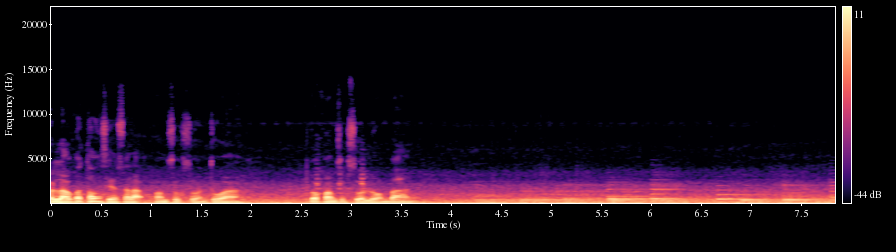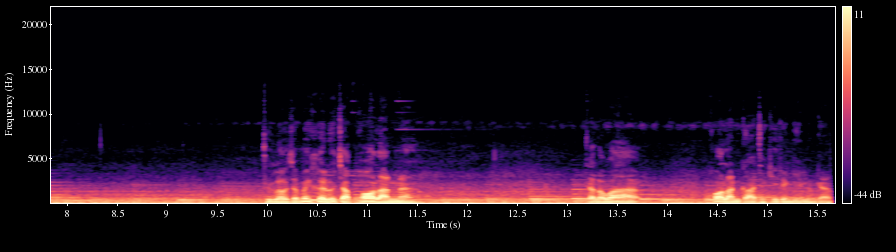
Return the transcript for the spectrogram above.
คนเราก็ต้องเสียสละความสุขส่วนตัว เพื่อความสุขส่วนรวมบ้าง ถึงเราจะไม่เคยรู้จักพ่อรันนะ แต่เราว่าพ่อรันก็อาจจะคิดอย่างนี้เหมือนกัน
